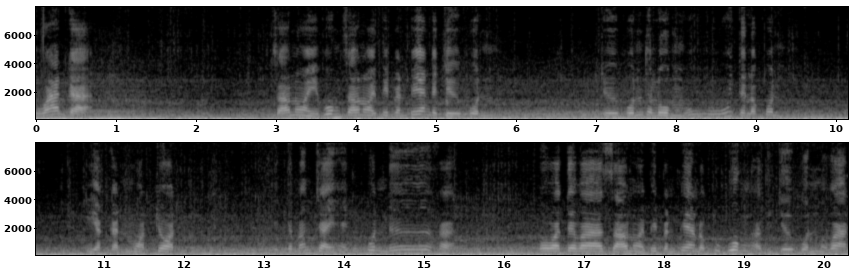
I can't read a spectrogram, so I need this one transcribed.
มู่บ้านกะสาวหน่อยวงสาวหน่อยเพชรบันแพงก็เจอฝนเจอฝนถล่มอู้ยแต่ละคนเปียกกันหมดจอดเป็นกำลังใจให้ทุกคนเด้อค่ะเพราะว่าแต่ว่าสาวหน่อยเพชรบันแพงดอกทุกวงค่ะที่เจอฝนเมื่อวาน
